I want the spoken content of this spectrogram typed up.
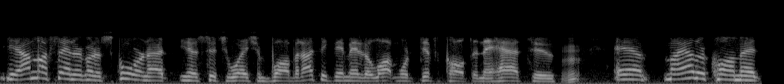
Yeah, I'm not saying they're going to score in that you know situation, Bob, but I think they made it a lot more difficult than they had to. Mm-hmm. And my other comment,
